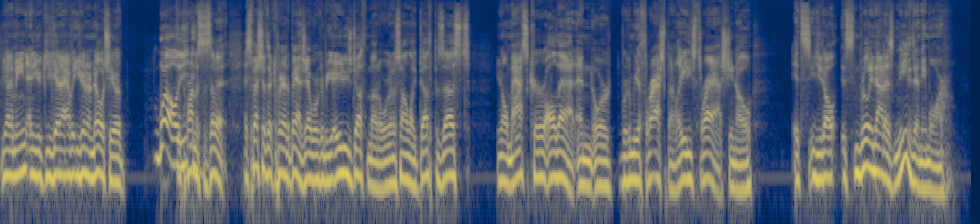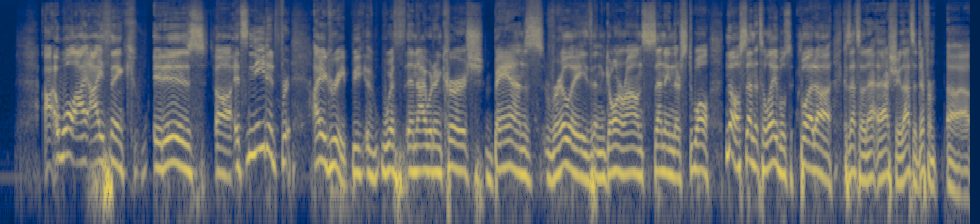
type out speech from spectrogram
You know what I mean? And you, you're gonna have you're gonna know what you well, the premises of it, especially if they're comparing to bands. Yeah, we're gonna be '80s death metal. We're gonna sound like Death Possessed, you know, Massacre, all that, and or we're gonna be a thrash metal, '80s thrash. You know, it's you don't. It's really not as needed anymore. Uh, well, I, I think it is. Uh, it's needed for. I agree be, with, and I would encourage bands really than going around sending their. St- well, no, send it to labels, but because that's a actually that's a different uh,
